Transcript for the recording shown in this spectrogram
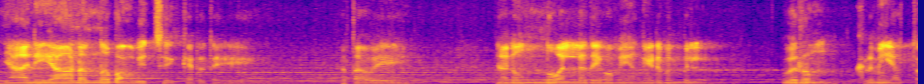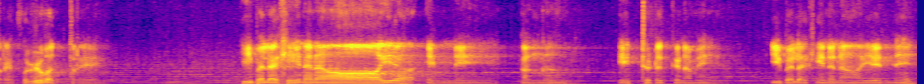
ജ്ഞാനിയാണെന്ന് ഭാവിച്ചേക്കരുതേ. കർത്താവേ ഞാനൊന്നുമല്ല ദൈവമേ അങ്ങയുടെ മുൻപിൽ. വെറും കൃമിയത്രേ പുഴുവത്രേ. ഈ ബലഹീനനായ എന്നെ അങ്ങ് ഏറ്റെടുക്കണമേ. ഈ ബലഹീനനായ എന്നെ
